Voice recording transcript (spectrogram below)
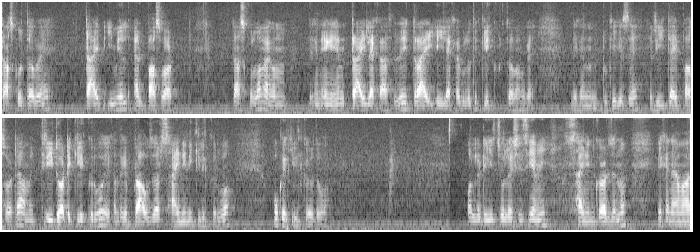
টাচ করতে হবে type email and password touch করলাম, এখন দেখেন এখানে ট্রাই লেখা আছে যে ট্রাই এই লেখাগুলোতে ক্লিক করতে হবে আমাকে। দেখেন ঢুকে গেছে রি টাইপ পাসওয়ার্ডটা আমি থ্রি ডটে ক্লিক করব, এখান থেকে ব্রাউজার সাইন ইনে ক্লিক করব ওকে ক্লিক করে দেবো। অলরেডি চলে এসেছি আমি সাইন ইন করার জন্য। এখানে আমার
